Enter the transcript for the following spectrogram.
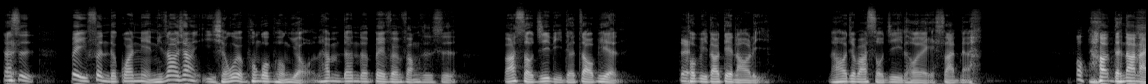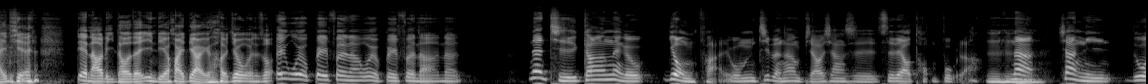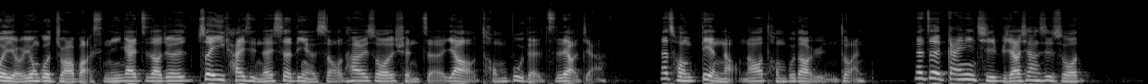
但是。备份的观念，你知道，像以前我有碰过朋友，他们的备份方式是把手机里的照片 copy 到电脑里，然后就把手机里头的给删了。哦，然后等到哪一天 电脑里头的硬碟坏掉以后，就问说：“ 哎，我有备份啊，我有备份啊。”那那其实刚刚那个用法，我们基本上比较像是资料同步啦。嗯哼，那像你如果有用过 Dropbox，你应该知道，就是最一开始你在设定的时候，他会说选择要同步的资料夹。那从电脑然后同步到云端，那这个概念其实比较像是说，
